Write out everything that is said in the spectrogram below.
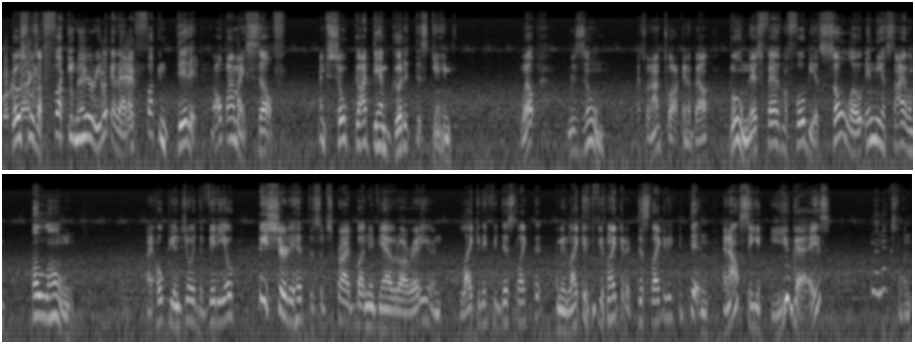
Welcome Ghost back. was a fucking Yuri. Look at that. I fucking did it. All by myself. I'm so goddamn good at this game. Welp, resume. That's what I'm talking about. Boom, there's Phasmophobia solo in the asylum alone. I hope you enjoyed the video. Be sure to hit the subscribe button if you haven't already, and like it if you disliked it. I mean, like it if you like it, or dislike it if you didn't. And I'll see you guys in the next one.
